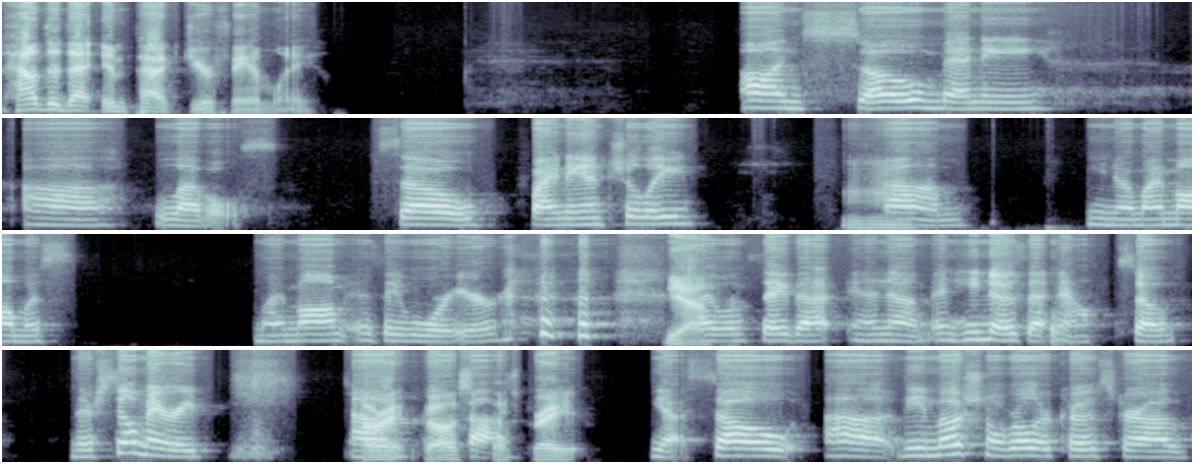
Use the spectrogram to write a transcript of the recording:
how did that impact your family? on so many uh, levels. So financially, Mhm. um, you know, my mom was, my mom is a warrior. Yeah. I will say that, and um, and he knows that now. So they're still married. All Um, right. thank Gosh, God. that's great. Yeah. So uh, the emotional roller coaster of,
